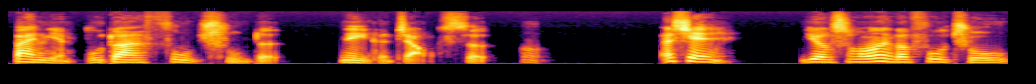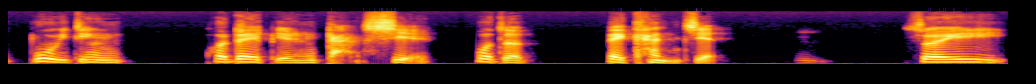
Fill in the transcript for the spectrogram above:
扮演不断付出的那个角色，嗯，而且有时候那个付出不一定会被别人感谢或者被看见，嗯，所以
